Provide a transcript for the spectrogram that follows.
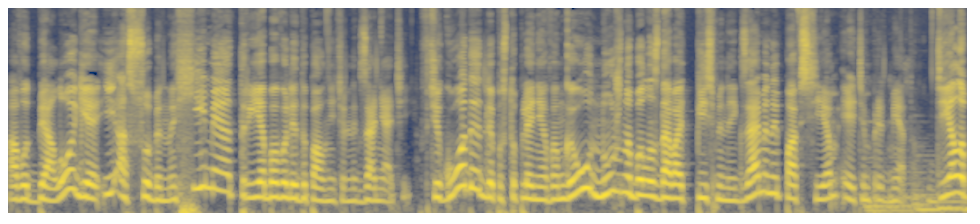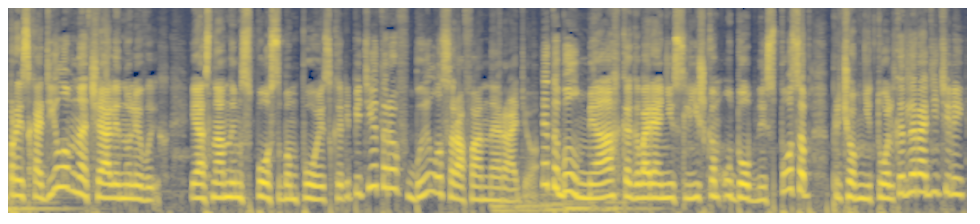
а вот биология и особенно химия требовали дополнительных занятий. В те годы для поступления в МГУ нужно было сдавать письменные экзамены по всем этим предметам. Дело происходило в начале нулевых, и основным способом поиска репетиторов было сарафанное радио. Это был, мягко говоря, не слишком удобный способ, причем не только для родителей,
